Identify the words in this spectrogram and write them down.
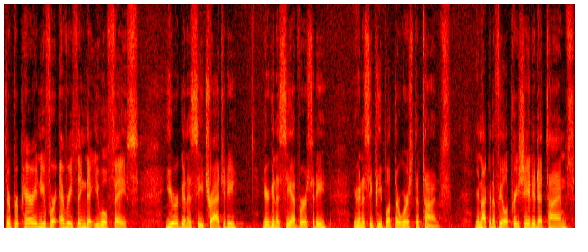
They're preparing you for everything that you will face. You're going to see tragedy. You're going to see adversity. You're going to see people at their worst of times. You're not going to feel appreciated at times.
